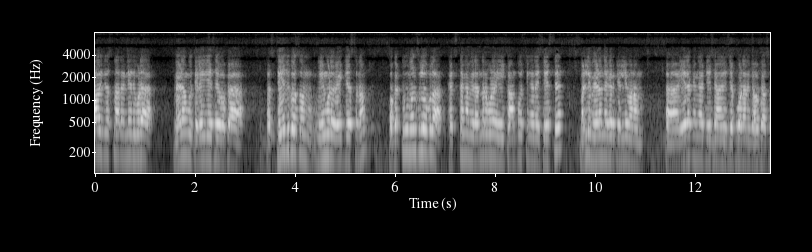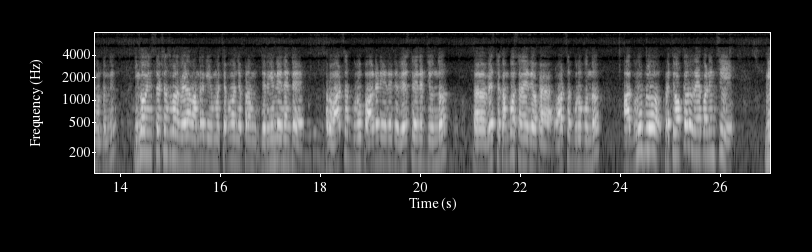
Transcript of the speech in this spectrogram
బాగా చేస్తున్నారు అనేది కూడా మేడంకు తెలియజేసే ఒక స్టేజ్ కోసం మేము కూడా వెయిట్ చేస్తున్నాం. ఒక టూ మంత్స్ లోపల ఖచ్చితంగా మీరందరూ కూడా ఈ కాంపోస్టింగ్ అనేది చేస్తే మళ్ళీ మేడం దగ్గరికి వెళ్ళి మనం ఏ రకంగా చేసామని చెప్పుకోవడానికి అవకాశం ఉంటుంది. ఇంకో ఇన్స్ట్రక్షన్స్ కూడా మేడం అందరికి చెప్పమని చెప్పడం జరిగింది. ఏంటంటే ఒక వాట్సాప్ గ్రూప్ ఆల్రెడీ ఏదైతే వేస్ట్ ఎనర్జీ ఉందో వేస్ట్ కంపోస్ట్ అనేది ఒక వాట్సాప్ గ్రూప్ ఉందో ఆ గ్రూప్లో ప్రతి ఒక్కరూ రేపటి నుంచి మీ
